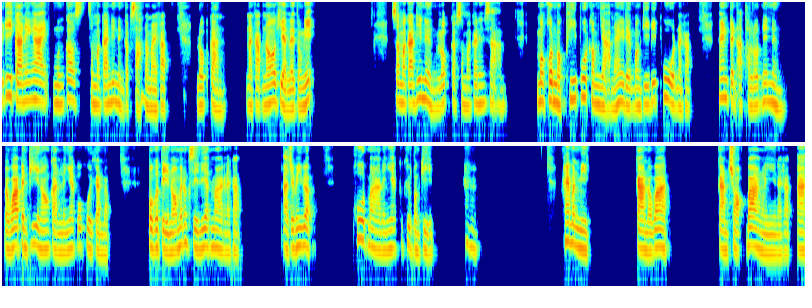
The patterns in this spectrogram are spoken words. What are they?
วิธีการง่ายๆมึงก็สมการที่หนึ่งกับสามทำไมครับ ลบกันนะครับ น้องก็เขียนเลยตรงนี้ สมการที่หนึ่งลบกับสมการที่สามบางคนบอกพี่พูดคำหยาบนะเด็กบางทีพี่พูดนะครับ ให้มันเป็นอรรรสนิดหนึ่งแปลว่าเป็นพี่น้องกันอะไรเงี้ยก็คุยกันแบบ ปกติน้องไม่ต้องซีเรียสมากนะครับ อาจจะมีแบบ พูดมาอะไรเงี้ย ก็คือบางทีให้มันมีการแบบว่าการช็อกบ้างอะไรอย่างนี้นะครับ อะ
